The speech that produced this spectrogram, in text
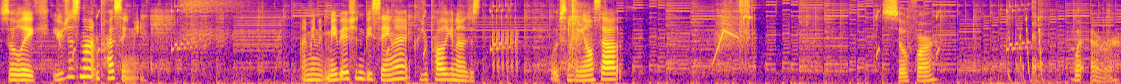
So, like, you're just not impressing me. I mean, maybe I shouldn't be saying that because you're probably gonna just whip something else out. So far. Whatever.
